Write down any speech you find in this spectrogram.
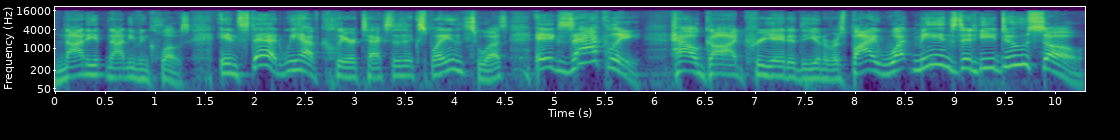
Not, e- not even close. Instead, we have clear text that explains to us exactly how God created the universe. By what means did he do so?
